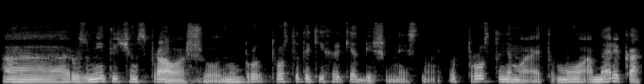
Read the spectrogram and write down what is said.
А, розумієте, в чому справа? Що ну просто таких ракет більше не існує. От просто немає. Тому Америка,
